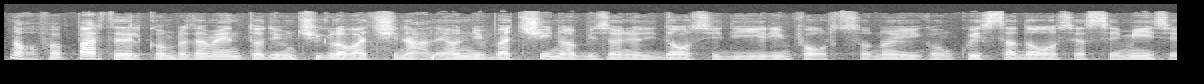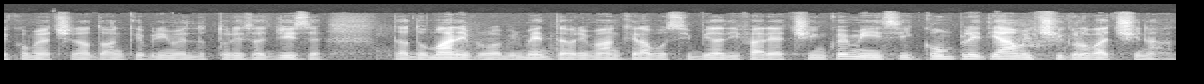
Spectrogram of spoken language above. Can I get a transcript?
No, fa parte del completamento di un ciclo vaccinale. Ogni vaccino ha bisogno di dosi di rinforzo. Noi con questa dose a 6 mesi, e come ha accennato anche prima il dottore Saggese, da domani probabilmente avremo anche la possibilità di fare a 5 mesi, completiamo il ciclo vaccinale.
